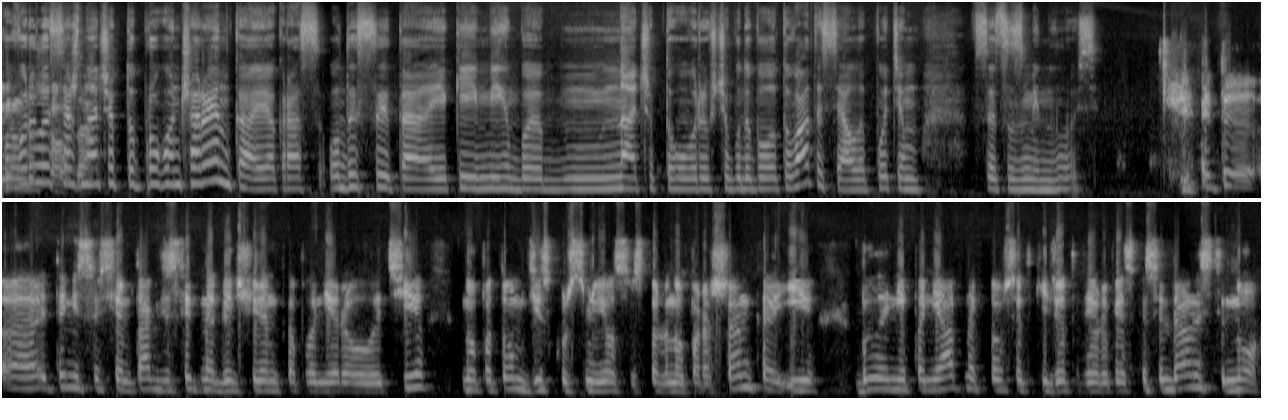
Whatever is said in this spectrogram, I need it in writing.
Говорилося ж, начебто, про Гончаренка, якраз Одесита, який міг би, начебто, говорив, що буде балотуватися, але потім все це змінилось. Это, это не совсем так. Действительно, Гончаренко планировал идти, но потом дискурс сменился в сторону Порошенко, и было непонятно, кто все-таки идет от европейской солидарности. Но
